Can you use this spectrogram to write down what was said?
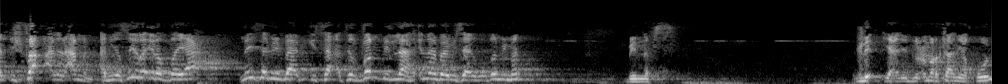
الإشفاق على العمل. أن يصير إلى الضياع ليس من باب إساءة الظن بالله إنما باب إساءة الظن بمن؟ بالنفس. يعني ابن عمر كان يقول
